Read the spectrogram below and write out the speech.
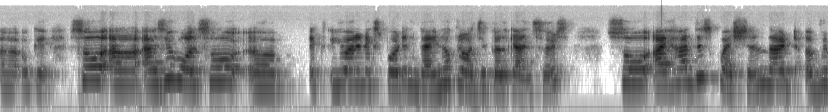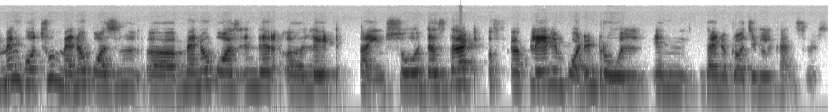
Uh, okay, so uh, as you've also uh, you are an expert in gynecological cancers. So I had this question that uh, women go through menopausal uh, menopause in their uh, late time. So does that play an important role in gynecological cancers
